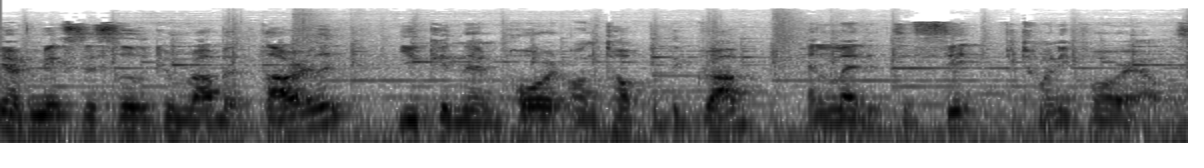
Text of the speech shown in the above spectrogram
You have mixed the silicone rubber thoroughly, you can then pour it on top of the grub and let it to sit for 24 hours.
